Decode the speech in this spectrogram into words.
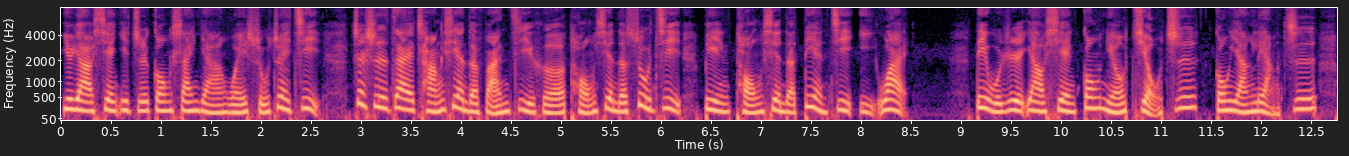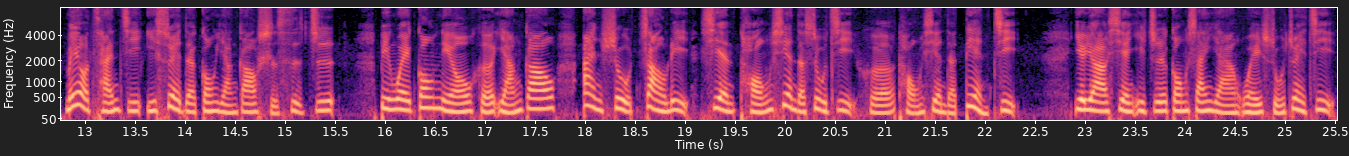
又要献一只公山羊为赎罪祭，这是在长线的燔祭和铜线的素祭，并铜线的奠祭以外。第五日要献公牛九只，公羊两只，没有残疾一岁的公羊羔十四只，并为公牛和羊羔按数照例献铜线的素祭和铜线的奠祭。又要献一只公山羊为赎罪祭，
